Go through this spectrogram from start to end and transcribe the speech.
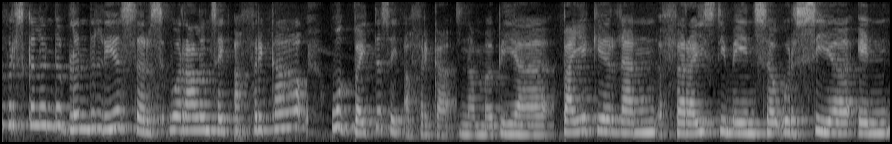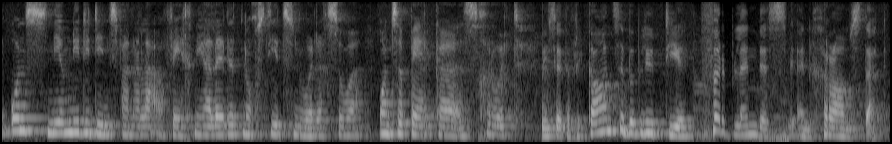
verskillende blinde lesers oral in Suid-Afrika, ook buite Suid-Afrika. Namibia, baie keer dan verhuis die mense oor see en ons neem nie die diens van hulle af weg nie. Hulle het dit nog steeds nodig so. Ons perke is groot. Die Suid-Afrikaanse Biblioteek vir Blindes in Graamsstad,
